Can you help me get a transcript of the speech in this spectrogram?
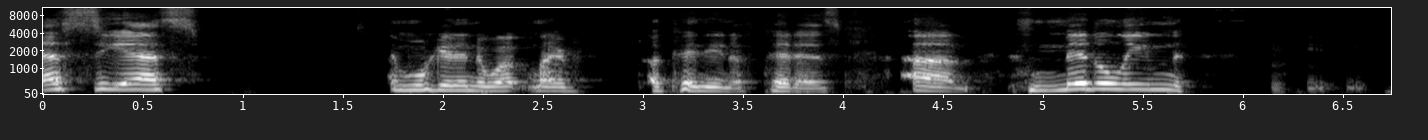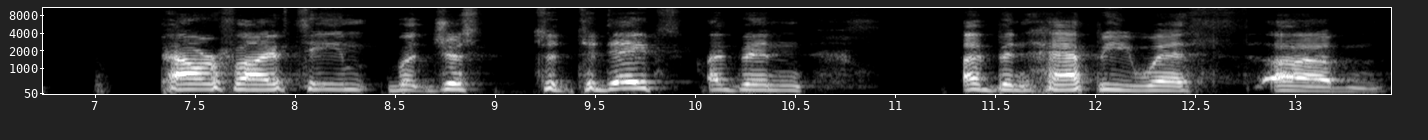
SCS, and we'll get into what my opinion of Pitt is. Um, middling Power Five team, but just to, to date, I've been I've been happy with um,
